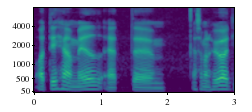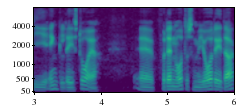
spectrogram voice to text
Og det her med at øh, altså man hører de enkelte historier øh, på den måte som vi gjorde det i dag,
